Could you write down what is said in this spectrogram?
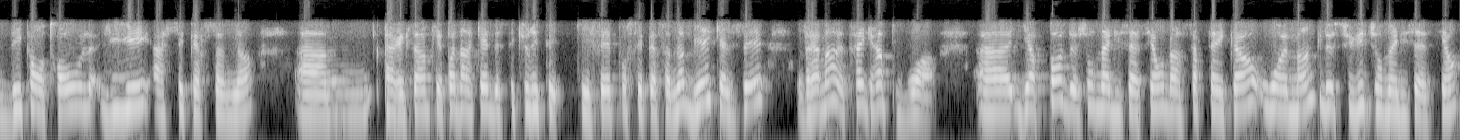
des contrôles liés à ces personnes-là. par exemple, il n'y a pas d'enquête de sécurité qui est faite pour ces personnes-là, bien qu'elles aient vraiment un très grand pouvoir. il n'y a pas de journalisation dans certains cas ou un manque de suivi de journalisation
